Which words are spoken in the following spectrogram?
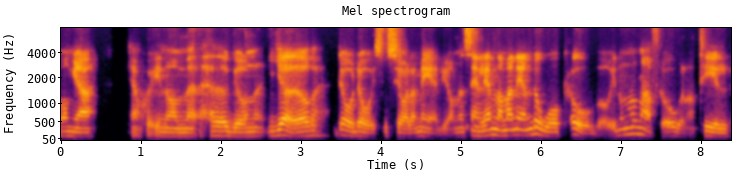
många kanske inom högern gör då och då i sociala medier. Men sen lämnar man ändå walk-over inom de här frågorna till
